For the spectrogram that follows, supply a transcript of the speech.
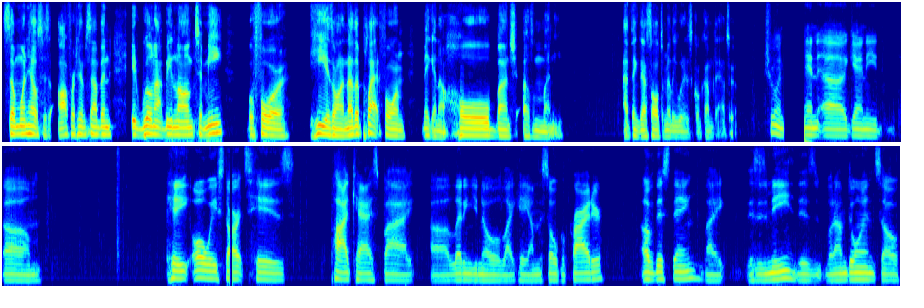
Someone else has offered him something. It will not be long to me before he is on another platform making a whole bunch of money. I think that's ultimately what it's going to come down to. True, and, and uh, again, he um, he always starts his podcast by uh, letting you know, like, "Hey, I'm the sole proprietor of this thing. Like, this is me. This is what I'm doing." So,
